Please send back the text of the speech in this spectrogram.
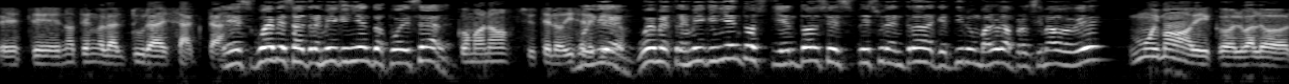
Este, no tengo la altura exacta. ¿Es Güemes al 3500 puede ser? ¿Cómo no? Si usted lo dice. Muy bien, Güemes 3500 y entonces es una entrada que tiene un valor aproximado de... Muy módico el valor,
